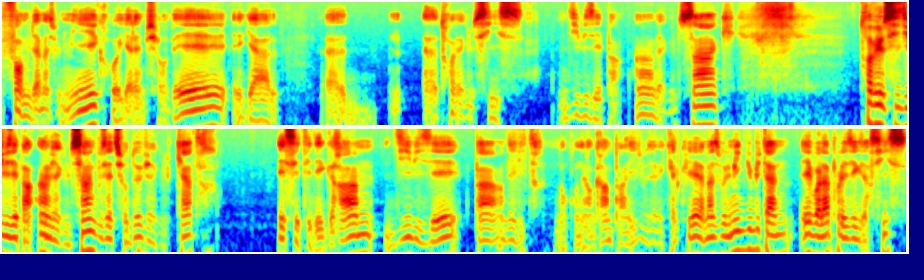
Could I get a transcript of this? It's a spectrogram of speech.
formule de la masse volumique, ρ égale m sur v égale 3,6 euh, euh, divisé par 1,5 3,6 divisé par 1,5, vous êtes sur 2,4. Et c'était des grammes divisé par des litres. Donc on est en grammes par litre, vous avez calculé la masse volumique du butane. Et voilà pour les exercices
